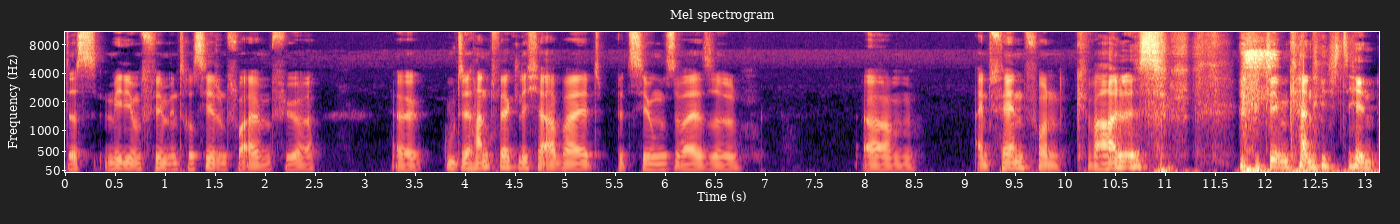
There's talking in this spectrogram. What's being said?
das Medium Film interessiert und vor allem für äh, gute handwerkliche Arbeit, beziehungsweise ähm, ein Fan von Qual ist, dem kann ich den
